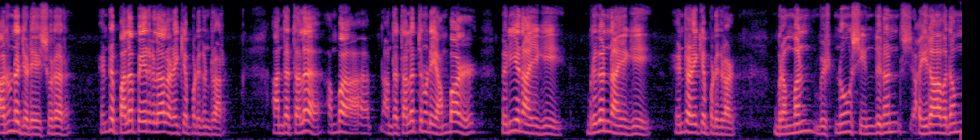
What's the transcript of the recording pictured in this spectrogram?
அருணஜடேஸ்வரர் என்று பல பெயர்களால் அழைக்கப்படுகின்றார். அந்த தல அம்பா அந்த தலத்தினுடைய அம்பாள் பெரிய நாயகி பிருகன் நாயகி என்று அழைக்கப்படுகிறாள். பிரம்மன் விஷ்ணு சிந்திரன் ஐராவதம்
